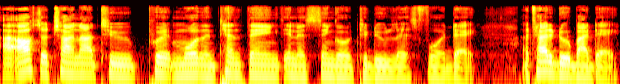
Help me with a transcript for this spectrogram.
I also try not to put more than ten things in a single to-do list for a day. I try to do it by day.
